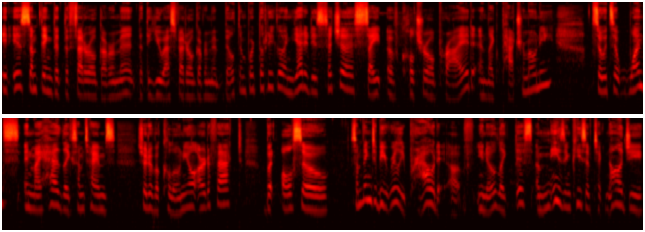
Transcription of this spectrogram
it is something that the federal government, that the U.S. federal government built in Puerto Rico, and yet it is such a site of cultural pride and like patrimony. So it's at once in my head like sometimes sort of a colonial artifact, but also something to be really proud of. You know, like this amazing piece of technology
